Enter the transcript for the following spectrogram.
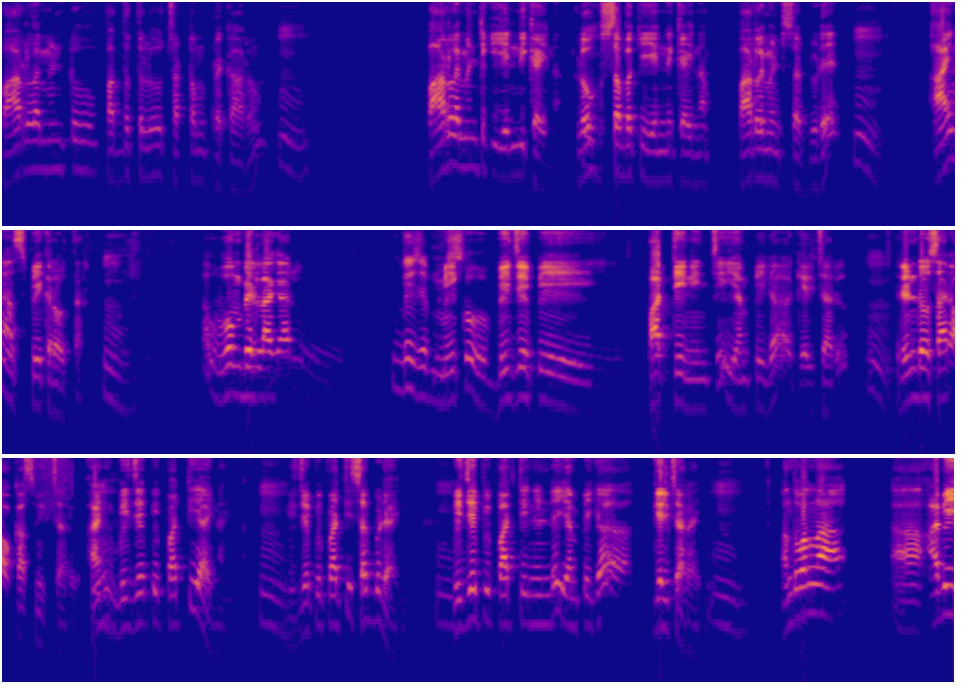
పార్లమెంటు పద్ధతులు చట్టం ప్రకారం పార్లమెంటుకి ఎన్నికైన లోక్సభకి ఎన్నికైన పార్లమెంట్ సభ్యుడే ఆయన స్పీకర్ అవుతారు. ఓం బిర్లా గారు మీకు బీజేపీ పార్టీ నుంచి ఎంపీగా గెలిచారు. రెండోసారి అవకాశం ఇచ్చారు. ఆయన బీజేపీ పార్టీ ఆయన. ఉమ్, బీజేపీ పార్టీ సభ్యుడు ఆయన. బీజేపీ పార్టీ నుండే ఎంపీగా గెలిచారు ఆయన. ఆ, అవి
